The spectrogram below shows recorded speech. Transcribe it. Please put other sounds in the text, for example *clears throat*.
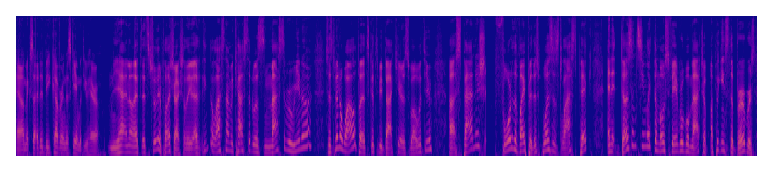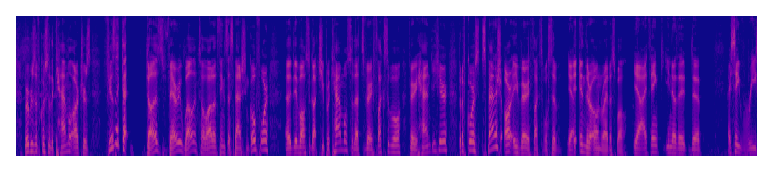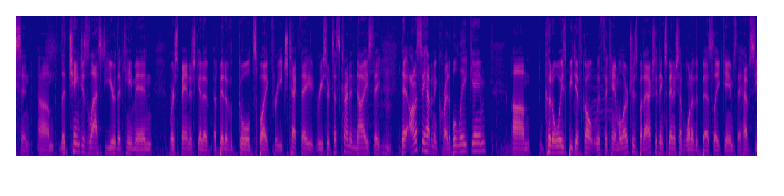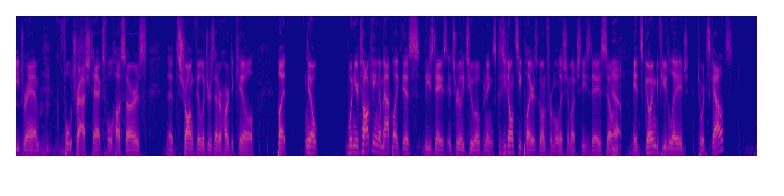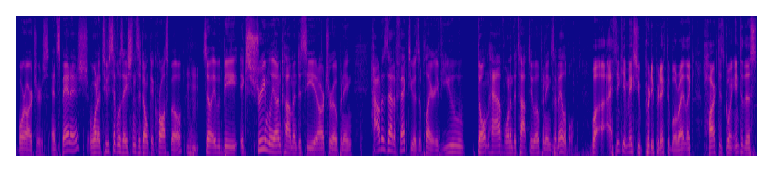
And I'm excited to be covering this game with you, Hera. Yeah, no, it's, it's truly a pleasure, actually. I think the last time we casted was Massive Arena, so it's been a while, but it's good to be back here as well with you. Uh, Spanish for the Viper, this was his last pick, and it doesn't seem like the most favorable matchup up against the Berbers. Berbers, of course, are the Camel Archers. Feels like that does very well into a lot of things that Spanish can go for. Uh, they've also got cheaper camels, so that's very flexible, very handy here. But of course, Spanish are a very flexible civ yeah. in their own right as well. Yeah, I think you know the the I say recent. Um, the changes last year that came in, where Spanish get a, a, bit of a gold spike for each tech they research. That's kind of nice. They mm-hmm. they honestly have an incredible late game. Um, could always be difficult with the Camel Archers, but I actually think Spanish have one of the best late games. They have Siege Ram, mm-hmm. full trash techs, full hussars, the strong villagers that are hard to kill. But you know, when you're talking a map like this these days, it's really two openings because you don't see players going for militia much these days. So yeah. it's going to feudal age towards scouts or archers. And Spanish are one of two civilizations that don't get crossbow. Mm-hmm. So it would be extremely uncommon to see an archer opening. How does that affect you as a player if you don't have one of the top two openings mm-hmm. available? Well, I think it makes you pretty predictable, right? Like Hart is going into this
